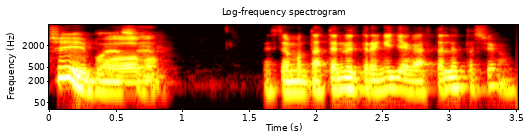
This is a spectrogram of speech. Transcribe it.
Sí, puede ¿Cómo? ser. Te montaste en el tren y llegaste a la estación.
